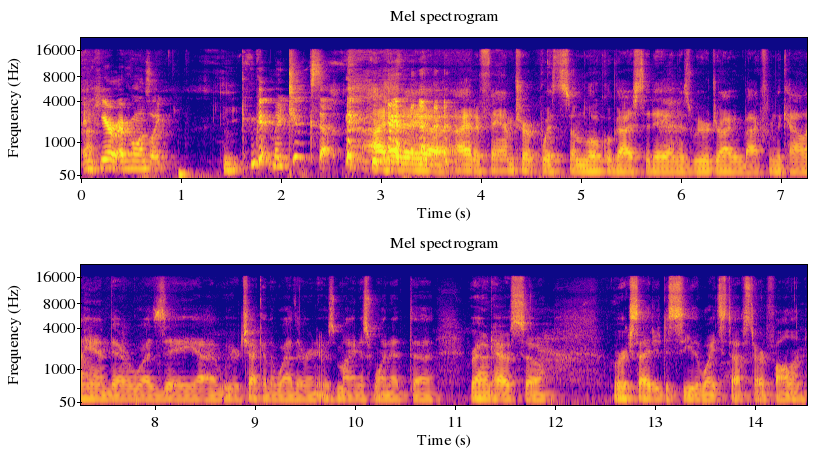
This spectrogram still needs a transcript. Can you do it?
And here, everyone's like, "I'm getting my toques out." I had a uh, I had a fam trip with some local guys today, and as we were driving back from the Callaghan, there was a uh, we were checking the weather, and it was minus one at the Roundhouse. So we're excited to see the white stuff start falling.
